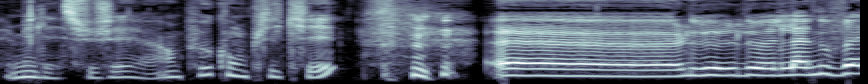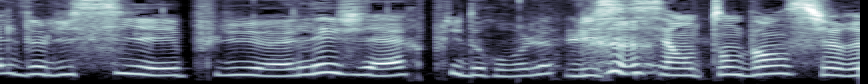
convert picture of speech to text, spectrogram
J'ai mis les sujets un peu compliqués. euh, la nouvelle de Lucie est plus euh, légère, plus drôle. Lucie, c'est en tombant sur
